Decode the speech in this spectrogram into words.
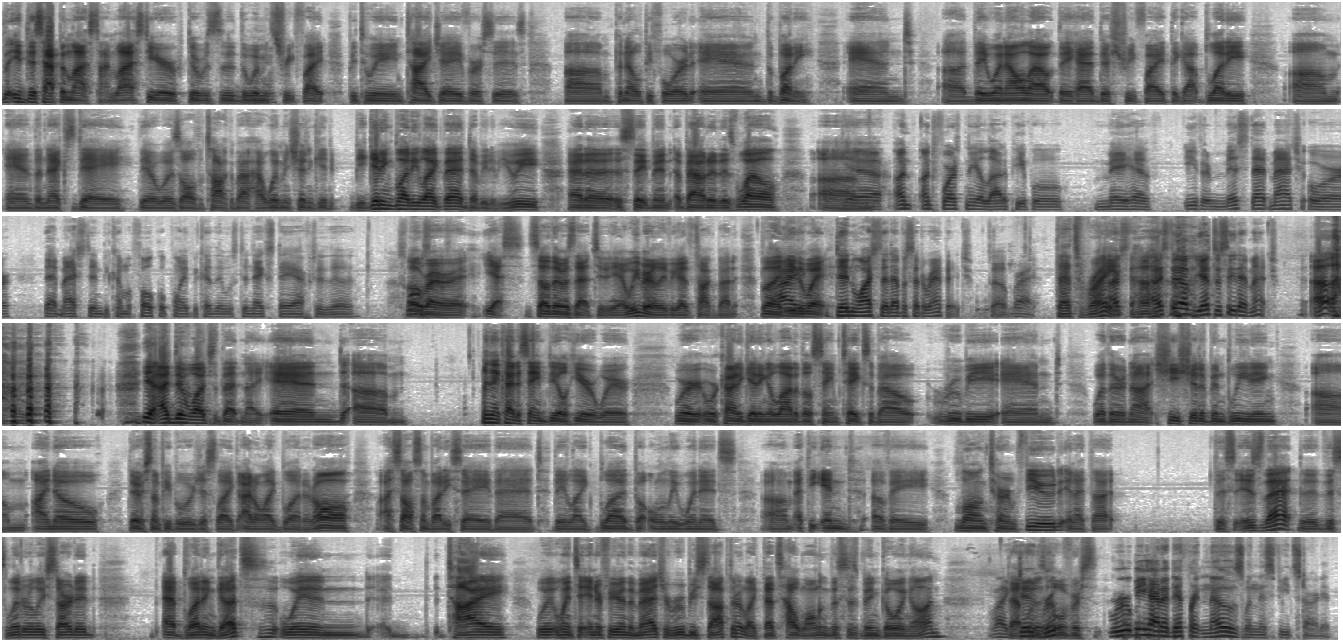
it, this happened last time. Last year there was the, the women's street fight between TayJay versus um, Penelope Ford and the Bunny, and uh, they went all out. They had their street fight. They got bloody. Um, and the next day, there was all the talk about how women shouldn't get be getting bloody like that. WWE had a, a statement about it as well. Um, yeah, un- unfortunately, a lot of people may have either missed that match or that match didn't become a focal point because it was the next day after the. Oh right, right, right. Yes. So there was that too. Yeah, we barely even got to talk about it. But I either way, didn't watch that episode of Rampage, so Right. that's I, right. st- I still have yet to see that match. yeah, I did watch it that night, and um, and then kind of same deal here where we're we're kind of getting a lot of those same takes about Ruby and whether or not she should have been bleeding. Um, I know there are some people who are just like, I don't like blood at all. I saw somebody say that they like blood, but only when it's um, at the end of a long term feud, and I thought this is that. This literally started at Blood and Guts when Tay w- went to interfere in the match and Ruby stopped her. Like that's how long this has been going on. Like, that dude, was Ru- over. Ruby had a different nose when this feud started.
